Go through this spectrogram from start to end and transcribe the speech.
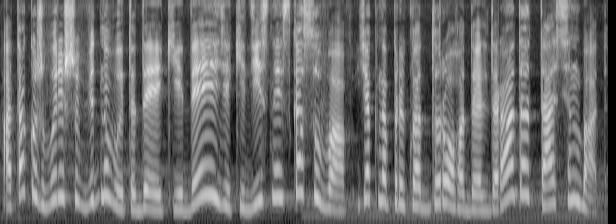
а також вирішив відновити деякі ідеї, які Дісней скасував, як, наприклад, Дорога до Ельдорадо та Сінбад.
